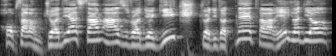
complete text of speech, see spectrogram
خب سلام. جادی هستم از رادیو گیک جادی dot net و بقیه جادیا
